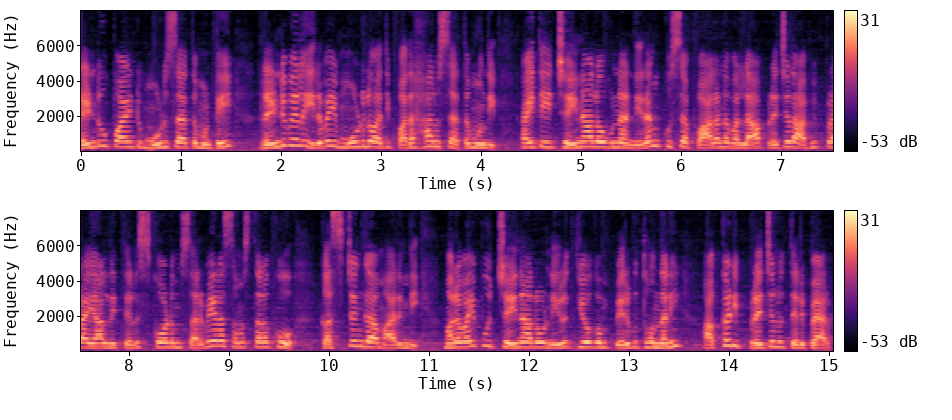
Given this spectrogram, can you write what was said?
రెండు పాయింట్ మూడు శాతం ఉంటే రెండు వేల ఇరవై మూడులో అది పదహారు శాతం ఉంది. అయితే చైనాలో ఉన్న నిరంకుశ పాలన వల్ల ప్రజల అభిప్రాయాల్ని తెలుసుకోవడం సర్వేల సంస్థలకు కష్టంగా మారింది. మరోవైపు చైనాలో నిరుద్యోగం పెరుగుతోందని అక్కడి ప్రజలు తెలిపారు.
